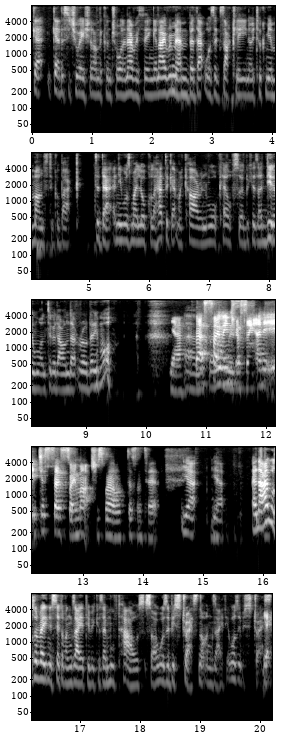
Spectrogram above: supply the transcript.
get get the situation under control and everything. And I remember that was exactly, you know, it took me a month to go back to that. And he was my local. I had to get my car and walk elsewhere because I didn't want to go down that road anymore. Yeah, um, that's so, so always... interesting. And it, it just says so much as well, doesn't it? Yeah, yeah. And I was already in a state of anxiety because I moved house. So I was a bit stressed, not anxiety. I was a bit stressed. Yeah.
